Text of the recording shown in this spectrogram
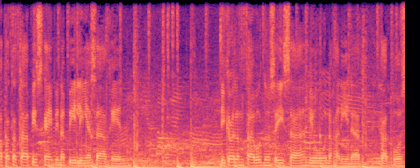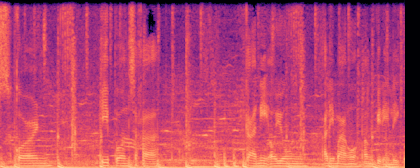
Apat na toppings nga yung pinapili niya sa akin. Di ko alam tawag dun sa isa, yung una kanina. Tapos, corn, ipon, saka kani o yung alimango ang pinili ko.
